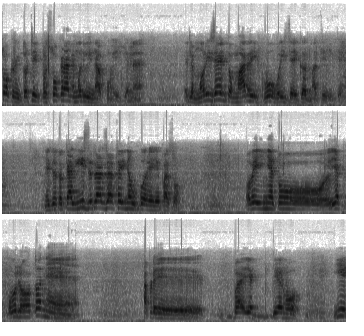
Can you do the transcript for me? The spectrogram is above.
છોકરી તો ઠીક પણ છોકરાને મરવી નાખવું હોય કે ને. એટલે મરી જાય ને તો મારે ગો વહી જાય ઘરમાંથી કે. હા નહીં તો કાલ ઈ જ રાજા થઈને ઊભો રહે પાછો. હવે અહીંયા તો એક ઓલો હતો ને આપણે ભાઈ એક બેનો એ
